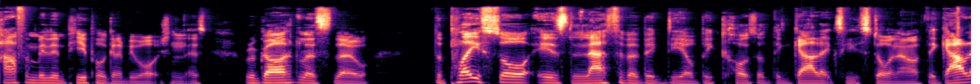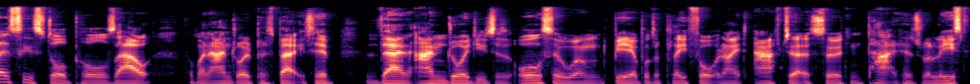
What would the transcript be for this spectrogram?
half a million people going to be watching this. Regardless, though, the Play Store is less of a big deal because of the Galaxy Store. Now, if the Galaxy Store pulls out from an Android perspective, then Android users also won't be able to play Fortnite after a certain patch is released.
